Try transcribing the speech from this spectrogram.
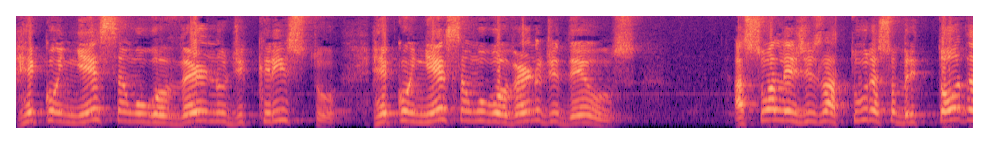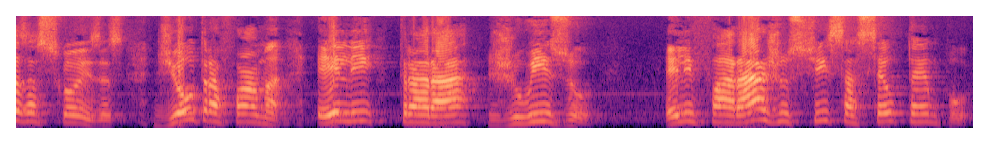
reconheçam o governo de Cristo, reconheçam o governo de Deus, a sua legislatura sobre todas as coisas. De outra forma, ele trará juízo, ele fará justiça a seu tempo,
